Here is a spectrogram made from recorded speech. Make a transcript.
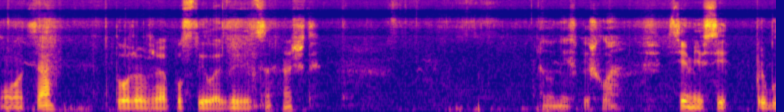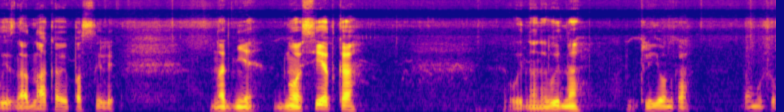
О, ця теж вже опустилась, дивіться, бачите. Вниз пішла. Сім'ї всі приблизно однакові по силі. На дні дно сітка. Видно, не видно. Клейонка, тому що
